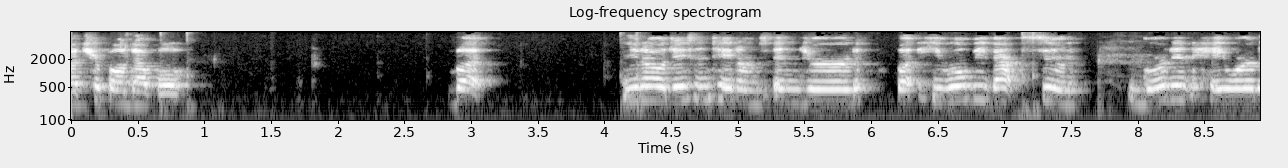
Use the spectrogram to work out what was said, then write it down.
a triple double. But, you know, Jayson Tatum's injured, but he will be back soon. Gordon Hayward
